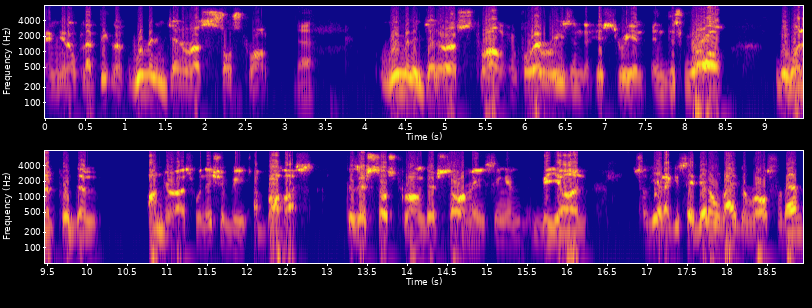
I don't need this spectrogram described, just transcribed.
And you know, Lati- look, women in general are so strong. Yeah. Women in general are strong, and for whatever reason, the history in, in this world, we want to put them under us when they should be above us because they're so strong, they're so amazing, and beyond. So yeah, like you said, they don't write the roles for them,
